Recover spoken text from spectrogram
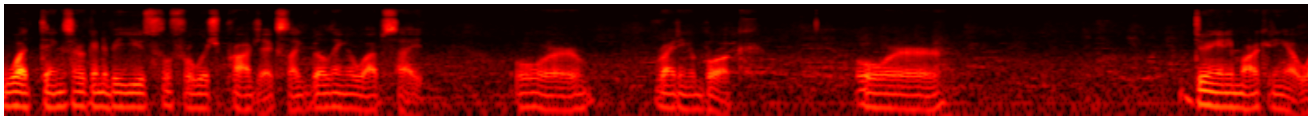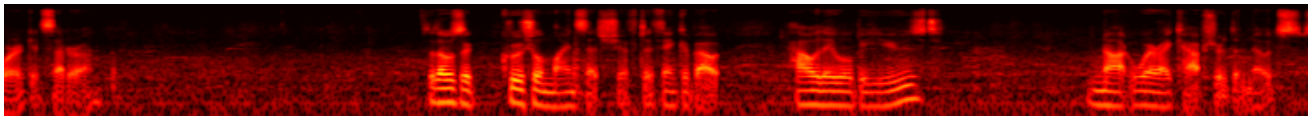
what things are going to be useful for which projects, like building a website or writing a book or doing any marketing at work, etc. So that was a crucial mindset shift to think about how they will be used, not where I captured the notes.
